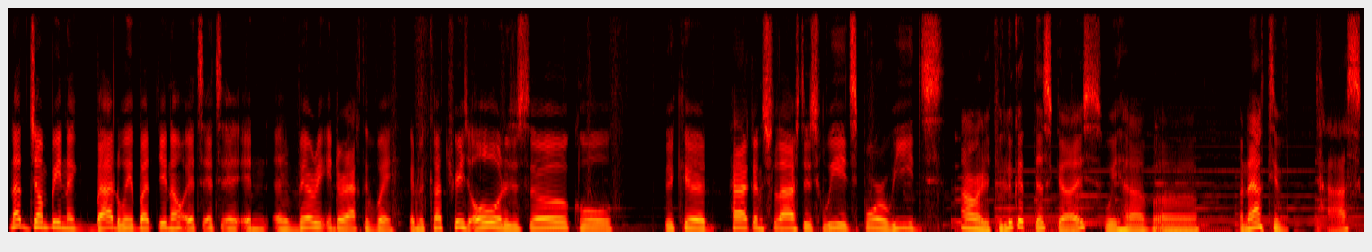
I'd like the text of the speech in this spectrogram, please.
Not jumpy in a bad way, but you know, it's it's in a very interactive way. Can we cut trees? Oh, this is so cool. We could hack and slash these weeds, poor weeds. All right, if you look at this, guys, we have uh, an active task,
